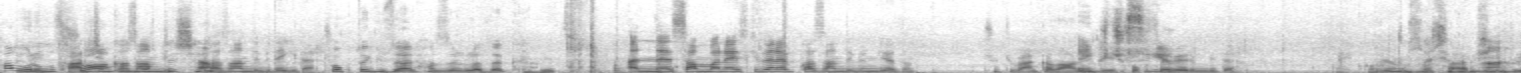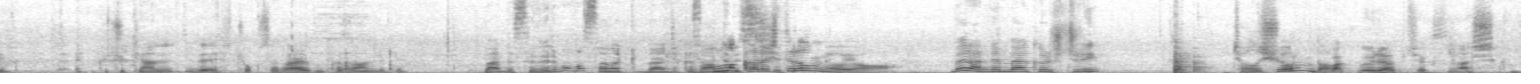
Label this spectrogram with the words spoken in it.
hamurumuz şu Tarçın an kazan, di- muhteşem. kazan dibi de gider. Çok da güzel hazırladık. Evet. Anne sen bana eskiden hep kazan dibim diyordun. Çünkü ben kazan En dibiyi çok küçüksün ya. severim bir de. Biliyor musun Serpil? Küçükken de çok severdim kazan dibi. Ben de severim ama sana bence kazan Bununla birisi- karıştırılmıyor ya. Ver annem ben karıştırayım. Çalışıyorum da. Bak böyle yapacaksın aşkım.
